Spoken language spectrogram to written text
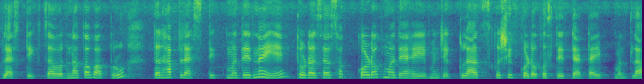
प्लॅस्टिकचा नका वापरू. तर हा प्लॅस्टिकमध्ये नाही आहे थोडासा असा कडकमध्ये आहे. म्हणजे ग्लास कशी कडक असते त्या टाईपमधला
